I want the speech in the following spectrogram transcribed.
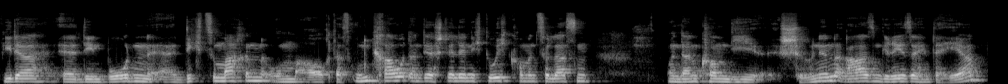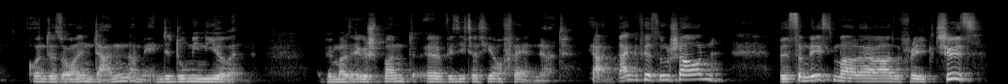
wieder äh, den Boden dicht zu machen, um auch das Unkraut an der Stelle nicht durchkommen zu lassen. Und dann kommen die schönen Rasengräser hinterher und sollen dann am Ende dominieren. Bin mal sehr gespannt, wie sich das hier auch verändert. Ja, danke fürs Zuschauen. Bis zum nächsten Mal, euer Rasefreak. Tschüss!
